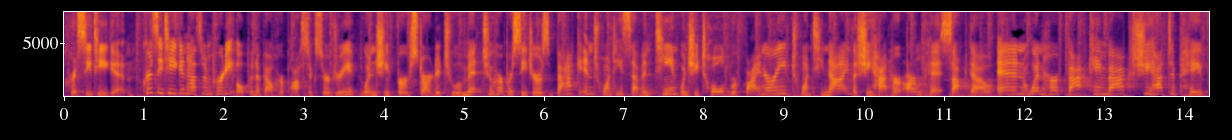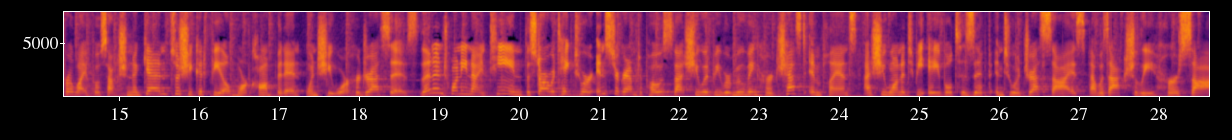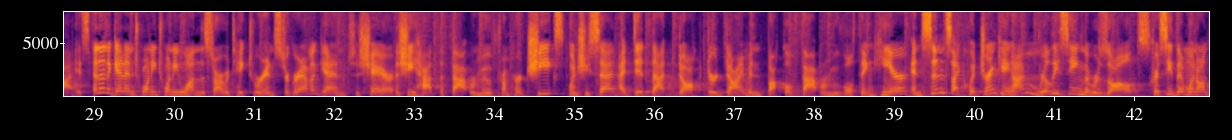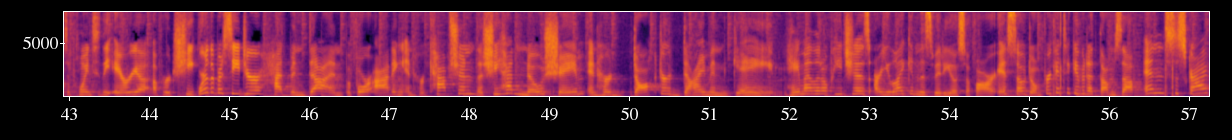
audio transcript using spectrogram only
Chrissy Teigen Chrissy Teigen has been pretty open about her plastic surgery when she first started to admit to her procedures back in 2017 when she told Refinery 29 that she had her armpit sucked out and when her fat came back she had to pay for liposuction again so she could feel more confident when she wore her dresses. Then in 2019, the star would take to her Instagram to post that she would be removing her chest implants as she wanted to be able to zip into a dress size that was actually her size. And then again in 2021, the star would take to her Instagram again to share that she had the fat removed from her cheeks when she said, I did that Dr. Diamond buccal fat removal thing here, and since I quit drinking, I'm really seeing the results. Chrissy then went on to point to the area of her cheek where the procedure had been done before adding in her caption that she had no shame in her Dr. Diamond game. Hey my little peaches, are you liking this video so far? If so, don't forget to give it a thumbs up and subscribe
